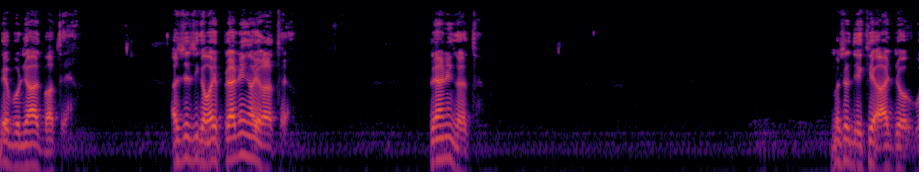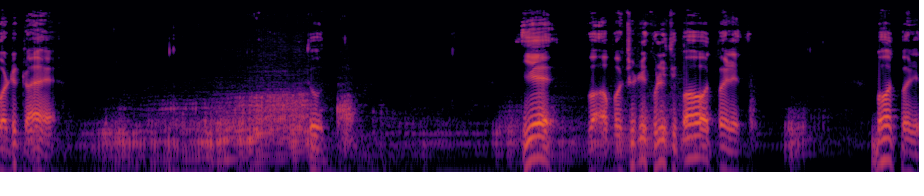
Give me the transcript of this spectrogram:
بے بنیاد باتیں ہیں ایسی جی ایسی کہ ہماری پلاننگ ہماری غلط ہے پلاننگ غلط ہے مثلا دیکھیے آج جو ورڈکٹ آیا ہے تو یہ اپرچونیٹی کھلی تھی بہت پہلے بہت پہلے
